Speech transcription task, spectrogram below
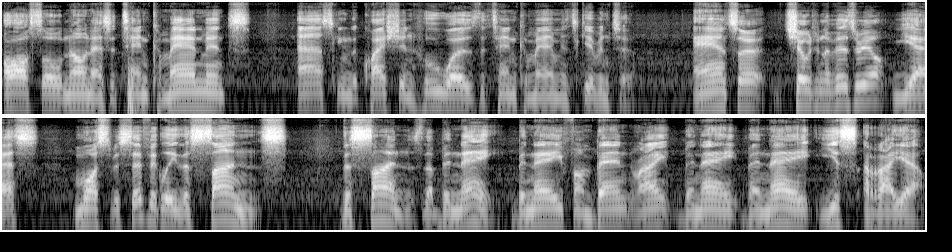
also known as the Ten Commandments asking the question, who was the Ten Commandments given to? Answer, children of Israel? Yes. More specifically, the sons. The sons, the B'nai. B'nai from Ben, right? B'nai, B'nai Yisrael.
